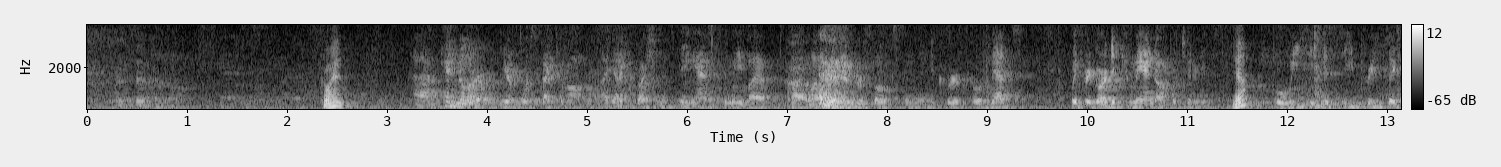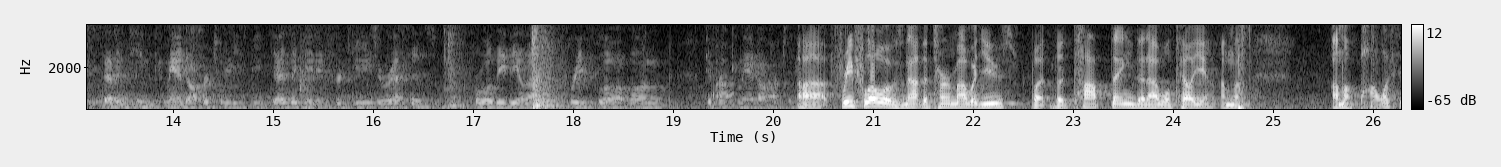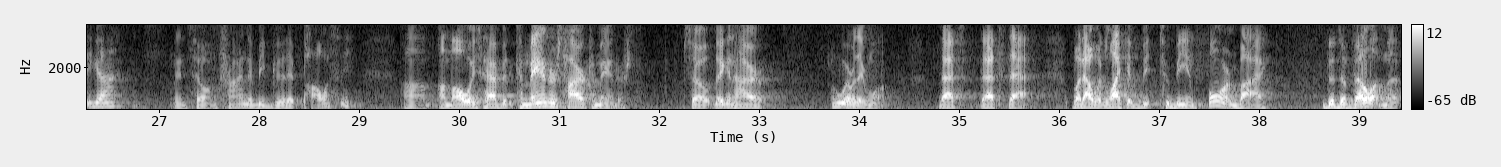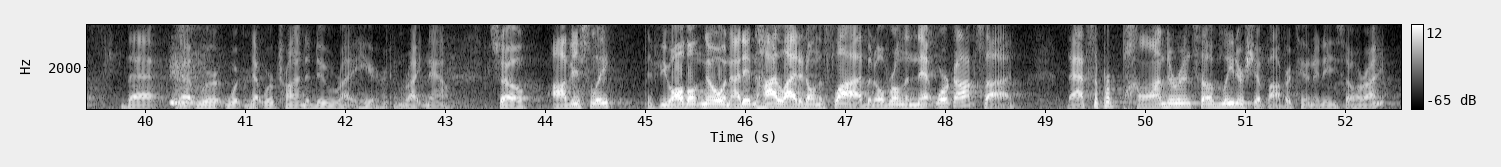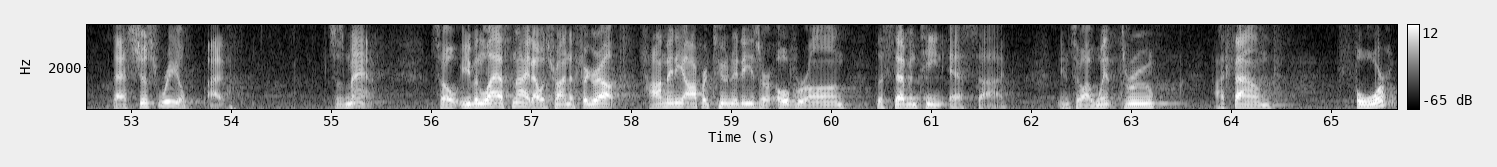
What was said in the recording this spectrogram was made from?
Go ahead. Uh, Ken Miller, Air Force Spectrum Office. I got a question that's being asked to me by, a lot of younger folks in, in the career code, and that's with regard to command opportunities. Yeah. Will we see the C prefix 17 command opportunities be designated for Ds or Ss, or will they be allowed to free flow among different command opportunities? Uh, free flow is not the term I would use, but the top thing that I will tell you, I'm a, I'm a policy guy, and so I'm trying to be good at policy. Um, I'm always happy. Commanders hire commanders, so they can hire whoever they want. That's that's that. But I would like it be, to be informed by the development that that we're, we're that we're trying to do right here and right now. So obviously, if you all don't know, and I didn't highlight it on the slide, but over on the network ops side, that's a preponderance of leadership opportunities. All right, that's just real. I, this is math. So even last night, I was trying to figure out how many opportunities are over on the 17S side. And so I went through, I found four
